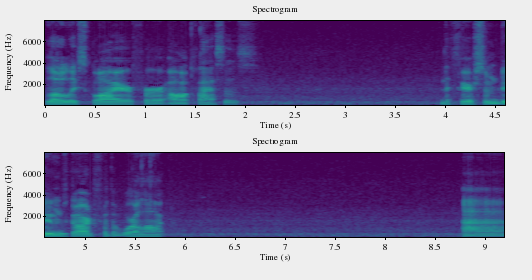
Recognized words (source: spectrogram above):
Lowly Squire for all classes. The Fearsome Doomguard for the Warlock. Uh,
